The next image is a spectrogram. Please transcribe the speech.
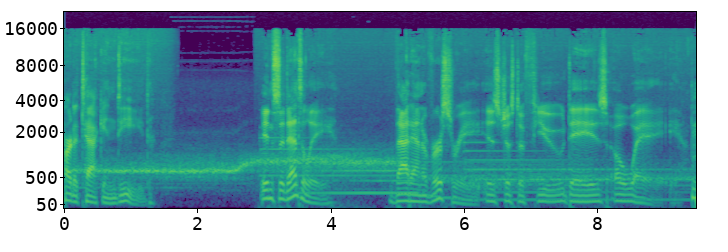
heart attack indeed. Incidentally, that anniversary is just a few days away.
